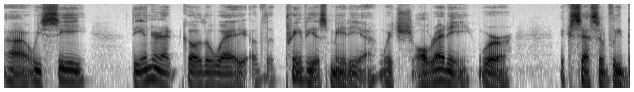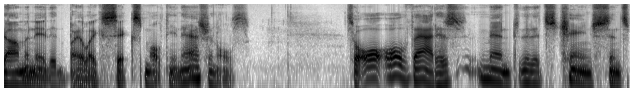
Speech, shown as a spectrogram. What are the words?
uh, we see the internet go the way of the previous media, which already were excessively dominated by like six multinationals. So all, all that has meant that it's changed since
